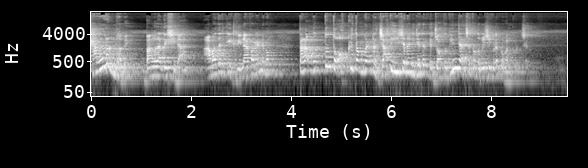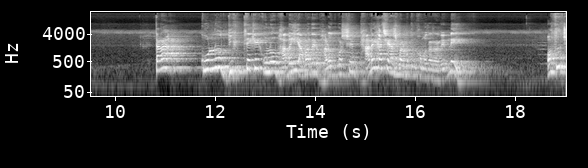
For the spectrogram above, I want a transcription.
সাধারণভাবে বাংলাদেশিরা আমাদেরকে ঘৃণা করেন এবং তারা অত্যন্ত অকৃতজ্ঞ একটা জাতি হিসেবে নিজেদেরকে যত দিন যাচ্ছে তত বেশি করে প্রমাণ করছে তারা কোনো দিক থেকে কোনোভাবেই আমাদের ভারতবর্ষের ধারে কাছে আসবার মতন ক্ষমতা তাদের নেই। অথচ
